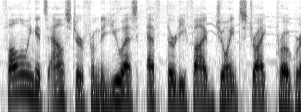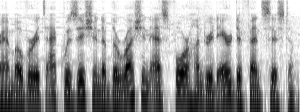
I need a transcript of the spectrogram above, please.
Following its ouster from the U.S. F-35 Joint Strike Program over its acquisition of the Russian S-400 air defense system,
